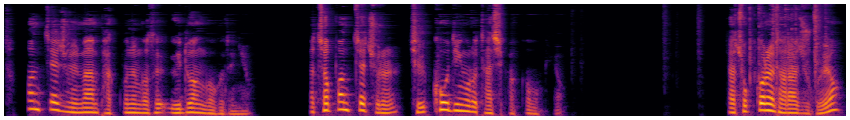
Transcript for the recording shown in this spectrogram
첫 번째 줄만 바꾸는 것을 의도한 거거든요. 자, 첫 번째 줄을 질 코딩으로 다시 바꿔볼게요. 자, 조건을 달아주고요.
